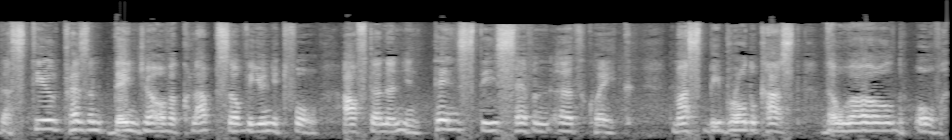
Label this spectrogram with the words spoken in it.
The still present danger of a collapse of Unit 4 after an intensity 7 earthquake must be broadcast the world over.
